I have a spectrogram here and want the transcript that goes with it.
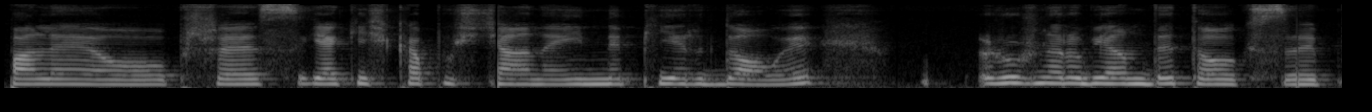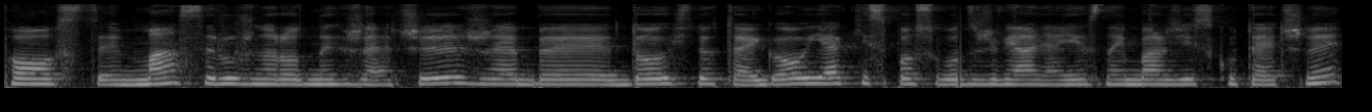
paleo, przez jakieś kapuściane inne pierdoły, różne robiłam detoksy, posty, masy różnorodnych rzeczy, żeby dojść do tego, jaki sposób odżywiania jest najbardziej skuteczny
